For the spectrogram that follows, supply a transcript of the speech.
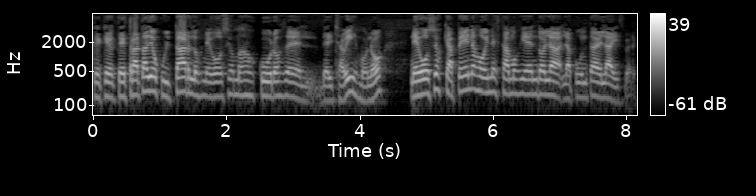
que, trata de ocultar los negocios más oscuros del, chavismo, ¿no? Negocios que apenas hoy le estamos viendo la, punta del iceberg.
